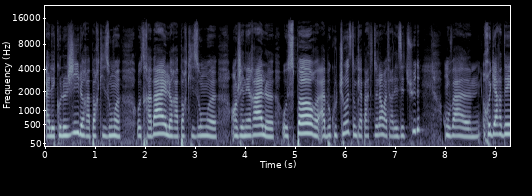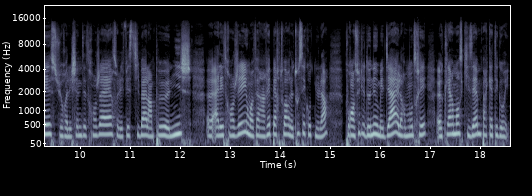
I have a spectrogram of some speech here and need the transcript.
à l'écologie, le rapport qu'ils ont au travail, le rapport qu'ils ont en général au sport, à beaucoup de choses. Donc à partir de là, on va faire des études. On va euh, regarder sur les chaînes étrangères, sur les festivals un peu niche euh, à l'étranger. On va faire un répertoire de tous ces contenus-là pour ensuite les donner aux médias et leur montrer euh, clairement ce qu'ils aiment par catégorie.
